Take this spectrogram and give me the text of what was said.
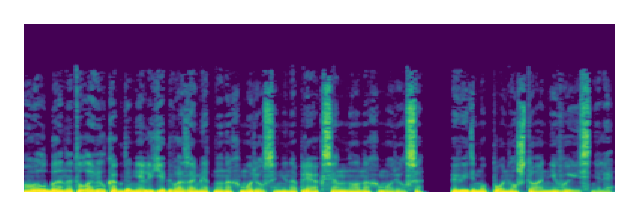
Уилл Беннет уловил, как Даниэль едва заметно нахмурился, не напрягся, но нахмурился. Видимо, понял, что они выяснили.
